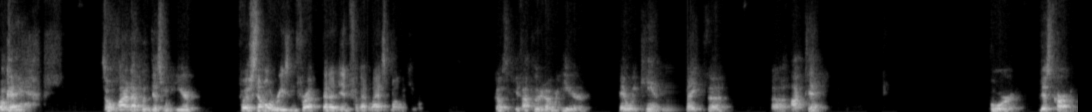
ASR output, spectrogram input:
Okay. So why did I put this one here? For a similar reason for, that I did for that last molecule. Because if I put it over here, then we can't make the uh, octet for this carbon.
